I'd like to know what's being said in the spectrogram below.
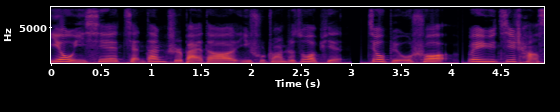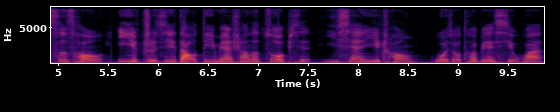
也有一些简单直白的艺术装置作品。就比如说，位于机场四层一直击倒地面上的作品“一线一城”，我就特别喜欢。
